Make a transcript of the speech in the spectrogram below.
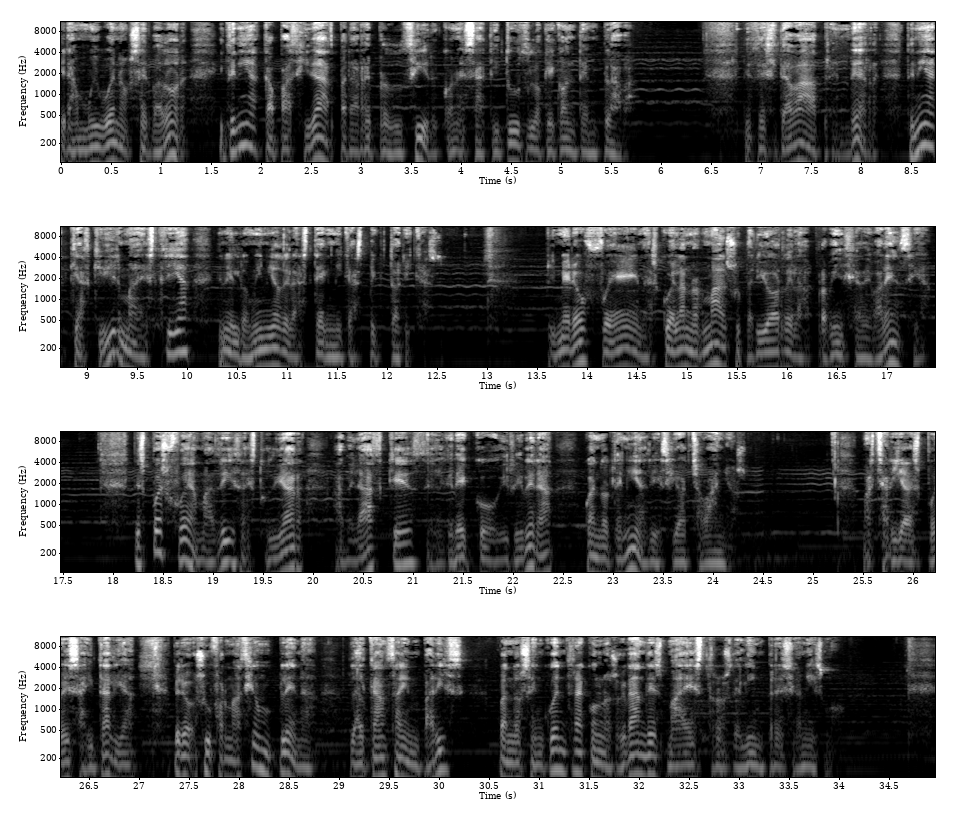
Era muy buen observador y tenía capacidad para reproducir con exactitud lo que contemplaba. Necesitaba aprender, tenía que adquirir maestría en el dominio de las técnicas pictóricas. Primero fue en la Escuela Normal Superior de la provincia de Valencia. Después fue a Madrid a estudiar a Velázquez, el Greco y Rivera cuando tenía 18 años. Marcharía después a Italia, pero su formación plena la alcanza en París cuando se encuentra con los grandes maestros del impresionismo.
